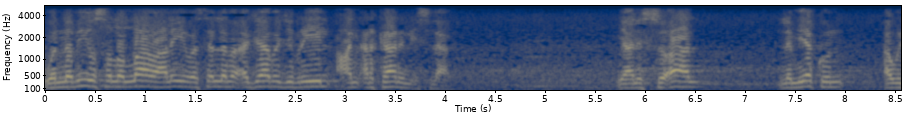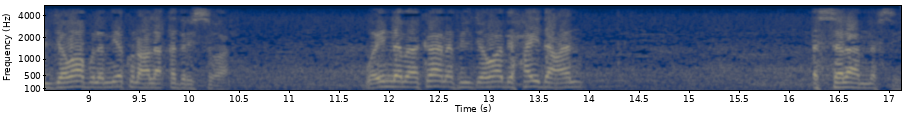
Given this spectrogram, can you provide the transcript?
والنبي صلى الله عليه وسلم أجاب جبريل عن أركان الإسلام. يعني السؤال لم يكن أو الجواب لم يكن على قدر السؤال. وإنما كان في الجواب حيد عن السلام نفسه.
